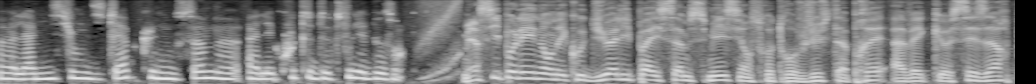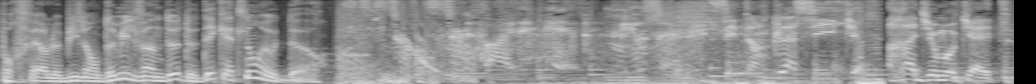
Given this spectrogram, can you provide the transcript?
euh, la mission d'ICAP, que nous sommes à l'écoute de tous les besoins. Merci Pauline, on écoute Dualipa et Sam Smith et on se retrouve juste après avec César pour faire le bilan 2022 de Decathlon et Outdoor. C'est un classique Radio Moquette.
